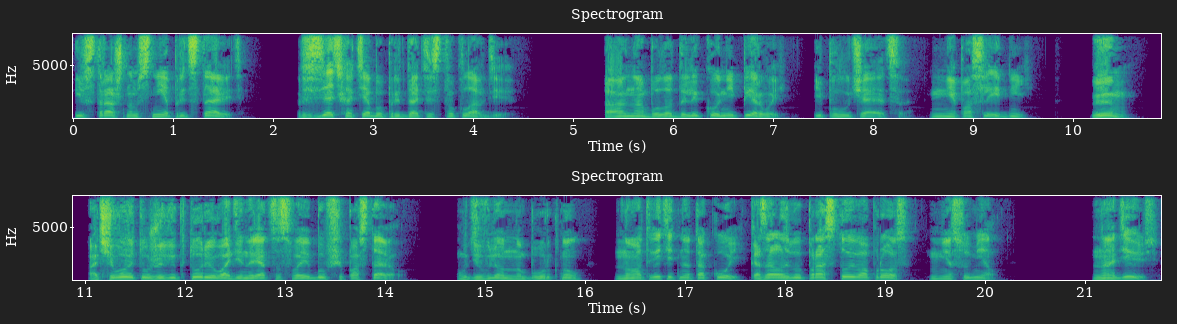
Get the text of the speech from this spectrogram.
и в страшном сне представить. Взять хотя бы предательство Клавдии. А она была далеко не первой и, получается, не последней. «Эм, а чего это уже Викторию в один ряд со своей бывшей поставил?» Удивленно буркнул, но ответить на такой, казалось бы, простой вопрос не сумел. «Надеюсь,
